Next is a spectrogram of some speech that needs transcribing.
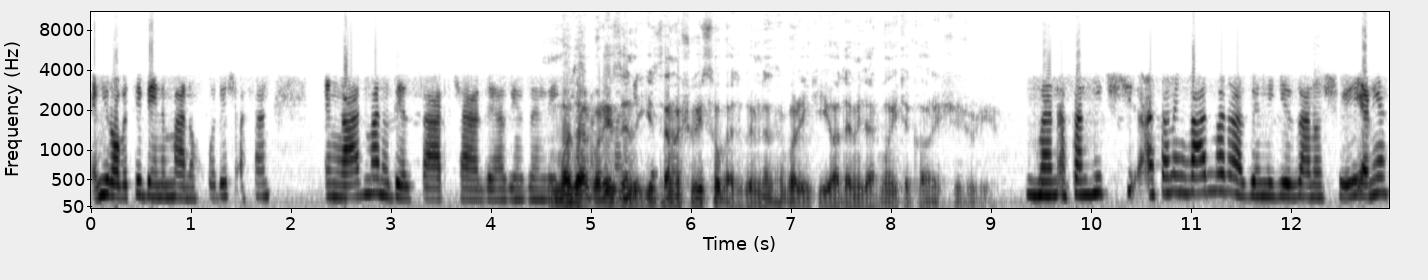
یعنی رابطه بین من و خودش اصلا انقدر منو دل سرد کرده از این زندگی. ما درباره زندگی زناشویی صحبت کنیم نه درباره اینکه یه آدمی در محیط کارش چجوریه. من اصلا هیچ اصلا انقدر من از زندگی زناشویی یعنی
